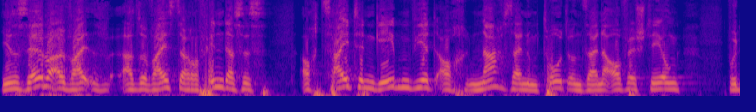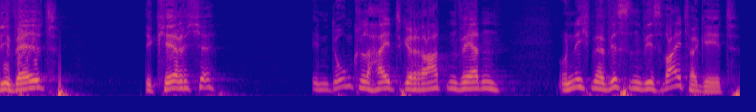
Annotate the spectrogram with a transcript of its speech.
Jesus selber also weist darauf hin, dass es auch Zeiten geben wird, auch nach seinem Tod und seiner Auferstehung, wo die Welt, die Kirche in Dunkelheit geraten werden und nicht mehr wissen, wie es weitergeht.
